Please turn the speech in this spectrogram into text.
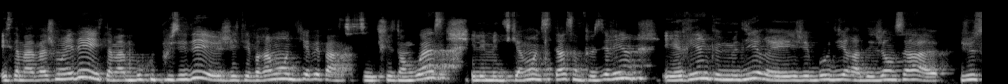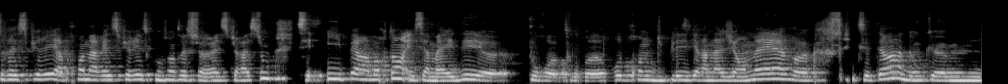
et ça m'a vachement aidé et ça m'a beaucoup plus aidé. J'ai été vraiment handicapée par ces crises d'angoisse et les médicaments, etc. Ça me faisait rien. Et rien que de me dire, et j'ai beau dire à des gens ça, juste respirer, apprendre à respirer, se concentrer sur la respiration, c'est hyper important et ça m'a aidé pour, pour euh, reprendre du plaisir à nager en mer, euh, etc. Donc, euh,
